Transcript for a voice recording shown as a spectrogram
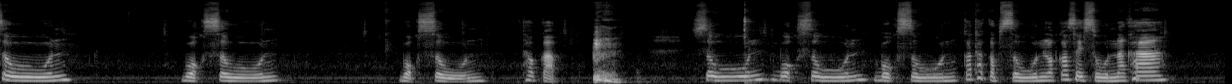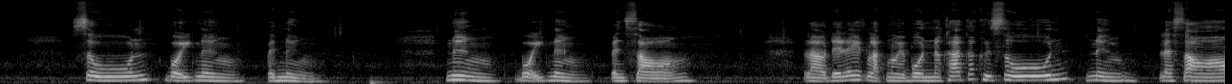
ศูนย์บวกศูนย์บวกศูนย์เท่ากับ ศูนย์บวกศูนย์บวกศูนย์ก็เท่ากับศูนย์แล้วก็ใส่ศูนย์นะคะศูนย์บวกอีกหนึ่งเป็นหนึ่งหนึ่งบวกอีกหนึ่งเป็นสองเราได้เลขหลักหน่วยบนนะคะก็คือศูนย์หนึ่งและสอง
